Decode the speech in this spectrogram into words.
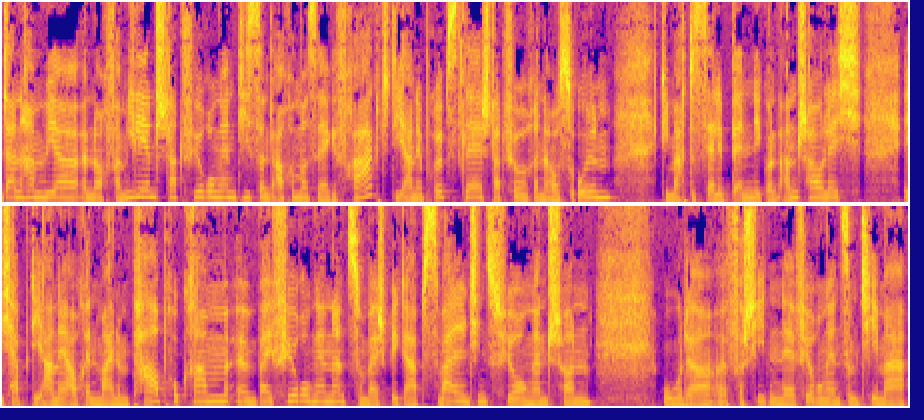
dann haben wir noch Familienstadtführungen, die sind auch immer sehr gefragt. Die Anne Pröbstle, Stadtführerin aus Ulm, die macht es sehr lebendig und anschaulich. Ich habe die Anne auch in meinem Paarprogramm äh, bei Führungen. Zum Beispiel gab es Valentinsführungen schon oder äh, verschiedene Führungen zum Thema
